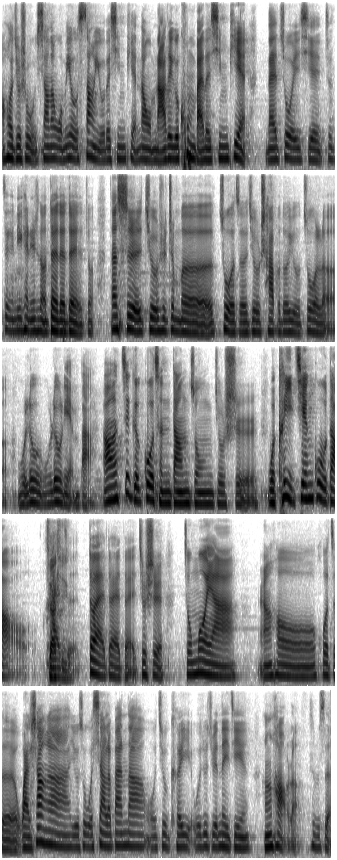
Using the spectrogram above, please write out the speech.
然后就是相当于我们有上游的芯片，那我们拿着一个空白的芯片来做一些，就这个你肯定是懂，对对对，做。但是就是这么做着，就差不多有做了五六五六年吧。然后这个过程当中，就是我可以兼顾到孩子，对对对，就是周末呀。然后或者晚上啊，有时候我下了班呐、我就可以，我就觉得那已经很好了，是不是？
